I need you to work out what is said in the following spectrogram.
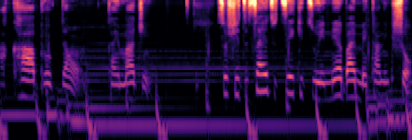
her car broke down. Can you imagine? So she decided to take it to a nearby mechanic shop.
